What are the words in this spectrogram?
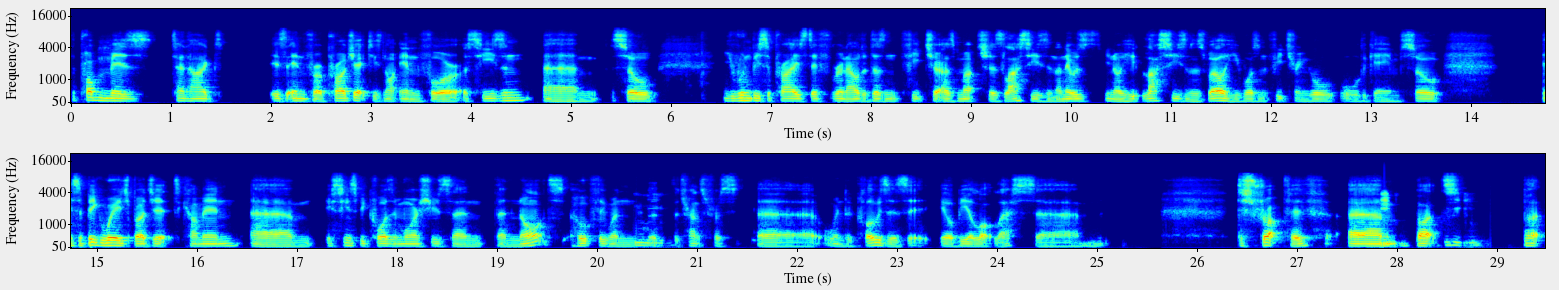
the problem is Ten Hag is in for a project. He's not in for a season. Um, so you wouldn't be surprised if Ronaldo doesn't feature as much as last season. And it was, you know, he last season as well, he wasn't featuring all, all the games. So it's a big wage budget to come in. Um, it seems to be causing more issues than than not. Hopefully, when mm. the, the transfer uh, window closes, it, it'll be a lot less um, disruptive. Um, but mm-hmm. but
